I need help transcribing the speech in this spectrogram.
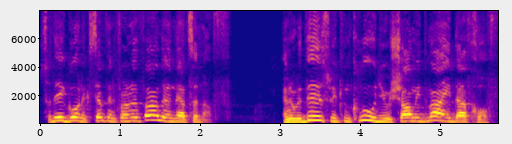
so they go and accept in front of the father, and that's enough. And with this, we conclude Yerushalmi Dmai Daf Chof.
